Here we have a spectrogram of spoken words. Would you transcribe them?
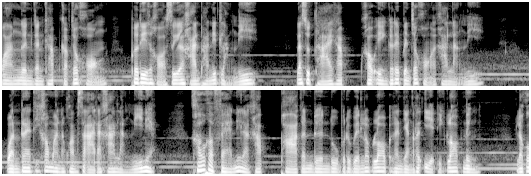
วางเงินกันครับ กับเจ้าของ เพื่อที่จะขอซื้ออาคารพาณิชย์หลังนี้ และสุดท้ายครับ เขาเองก็ได้เป็นเจ้าของอาคารหลังนี้ วันแรกที่เข้ามาทำความสะอาดอาคารหลังนี้เนี่ยเขากับแฟนนี่แหละครับ พากันเดินดูบริเวณรอบๆกันอย่างละเอียดอีกรอบหนึ่งแล้วก็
